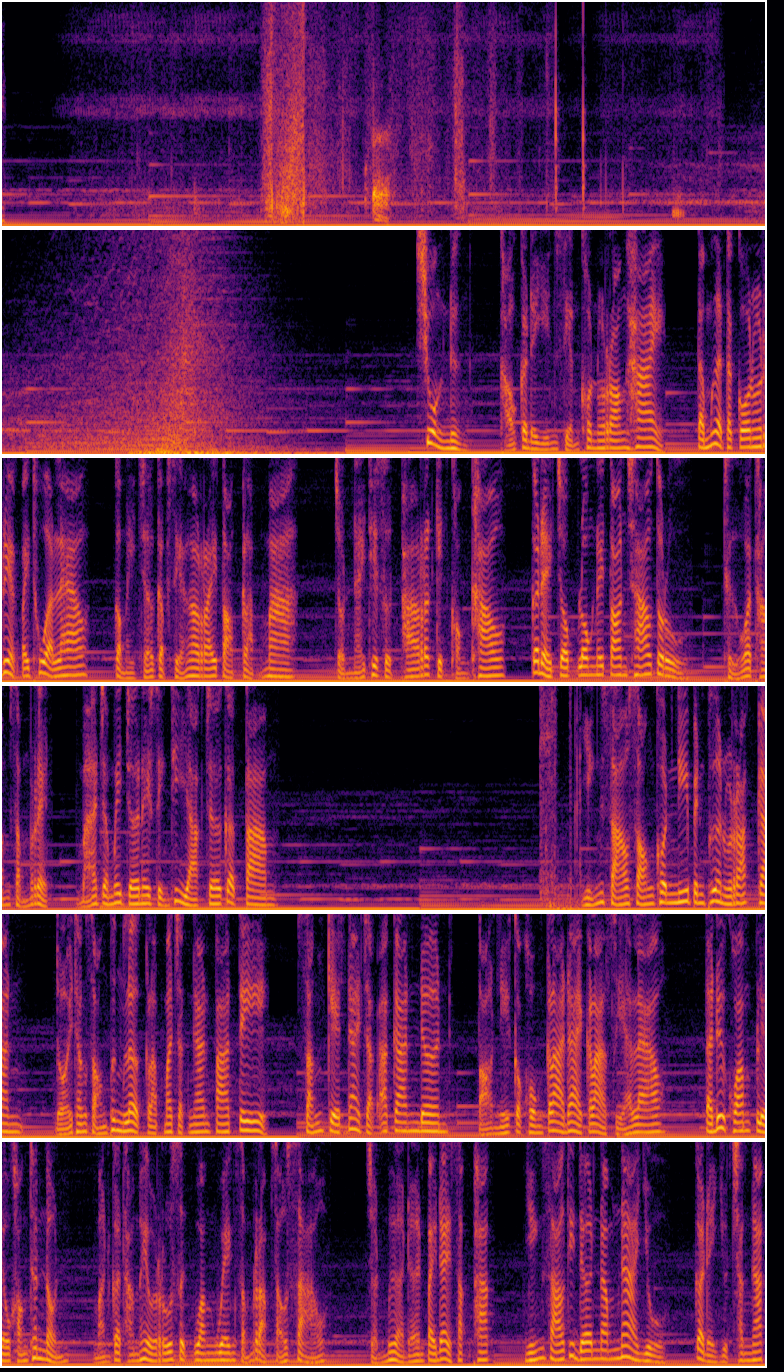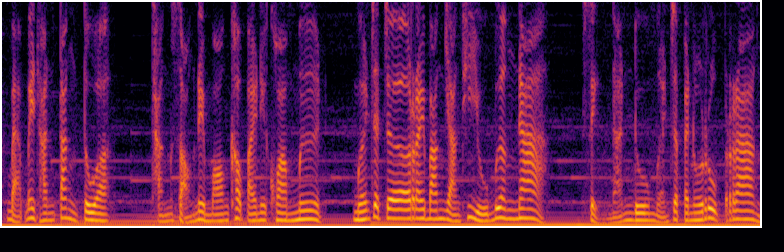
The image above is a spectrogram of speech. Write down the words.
ช่วงหนึ่ง เขาก็ได้ยินเสียงคนร้องไห้ แต่เมื่อตะโกนเรียกไปทั่วแล้ว ก็ไม่เจอกับเสียงอะไรตอบกลับมา จนในที่สุดภารกิจของเขา ก็ได้จบลงในตอนเช้าตรู่ ถือว่าทำสำเร็จแม้จะไม่เจอในสิ่งที่อยากเจอก็ตาม หญิงสาวสองคนนี้เป็นเพื่อนรักกัน โดยทั้งสองเพิ่งเลิกกลับมาจากงานปาร์ตี้ สังเกตได้จากอาการเดิน ตอนนี้ก็คงกล้าได้กล้าเสียแล้ว แต่ด้วยความเปลี่ยวของถนน มันก็ทำให้รู้สึกวังเวงสำหรับสาวๆ จนเมื่อเดินไปได้สักพัก หญิงสาวที่เดินนำหน้าอยู่ ก็ได้หยุดชะงงักแบบไม่ทันตั้งตัว ทั้งสองได้มองเข้าไปในความมืด เหมือนจะเจออะไรบางอย่างที่อยู่เบื้องหน้า สิ่งนั้นดูเหมือนจะเป็นรูปร่าง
